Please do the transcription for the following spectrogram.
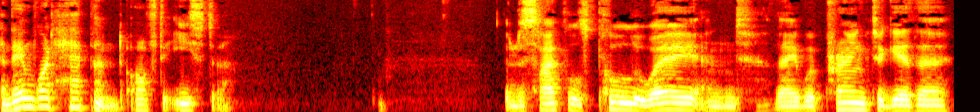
And then what happened after Easter? The disciples pulled away and they were praying together.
